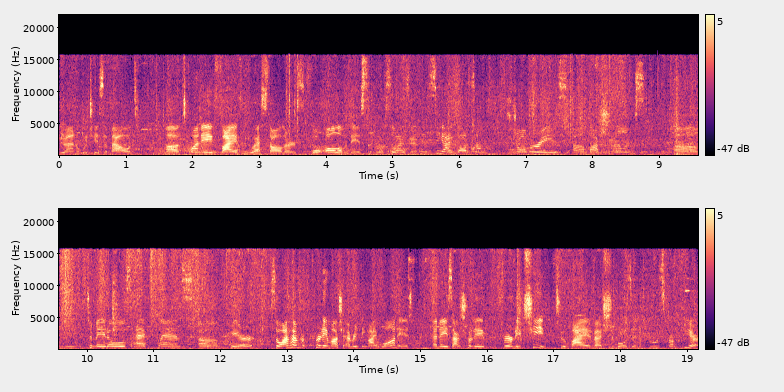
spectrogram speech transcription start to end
yuan, which is about uh, 25 US dollars for all of this. So as you can see, I got some strawberries, uh, mushrooms, um, tomatoes, eggplants, um, pear. So I have pretty much everything I wanted, and it's actually fairly cheap to buy vegetables and fruits from here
